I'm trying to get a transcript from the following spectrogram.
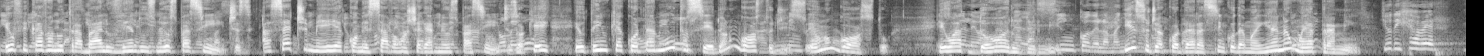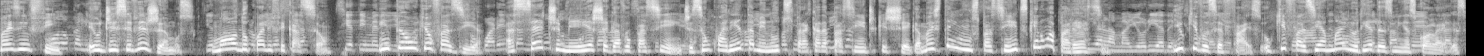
Eu ficava no trabalho vendo os meus pacientes. Às sete e meia começavam a chegar meus pacientes, ok? Eu tenho que acordar muito cedo. Eu não gosto disso. Eu não gosto. Eu adoro dormir. Isso de acordar às cinco da manhã não é para mim. Mas, enfim, eu disse: vejamos, modo qualificação. Então, o que eu fazia? Às sete e meia chegava o paciente. São 40 minutos para cada paciente que chega, mas tem uns pacientes que não aparecem. E o que você faz? O que fazia a maioria das minhas colegas?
